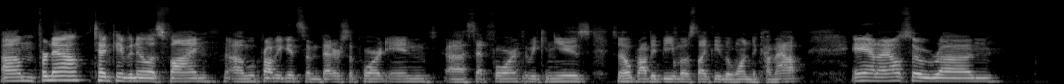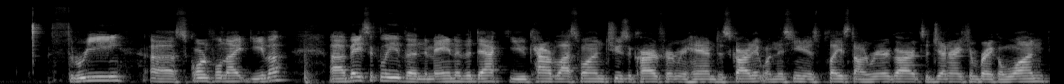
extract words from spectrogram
Um, for now, 10k vanilla is fine. Uh, we'll probably get some better support in uh, set four that we can use, so he'll probably be most likely the one to come out. And I also run three uh, Scornful Knight Giva. Uh, basically, the main of the deck, you counterblast one, choose a card from your hand, discard it. When this unit is placed on rear guard, it's a generation break of one.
